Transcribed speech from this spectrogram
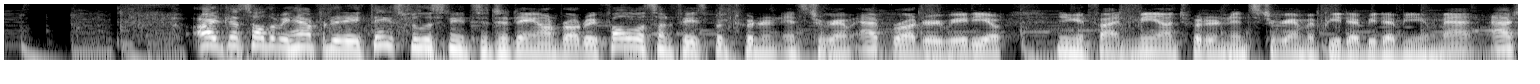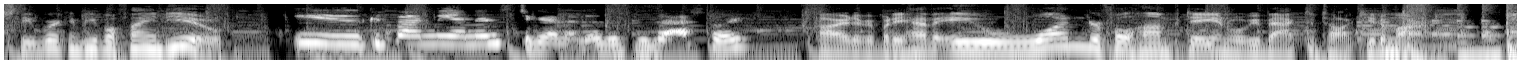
All right, that's all that we have for today. Thanks for listening to Today on Broadway. Follow us on Facebook, Twitter, and Instagram at Broadway Radio. You can find me on Twitter and Instagram at BWW Matt. Ashley, where can people find you? you can find me on Instagram at This Is Ashley. All right, everybody, have a wonderful hump day, and we'll be back to talk to you tomorrow.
